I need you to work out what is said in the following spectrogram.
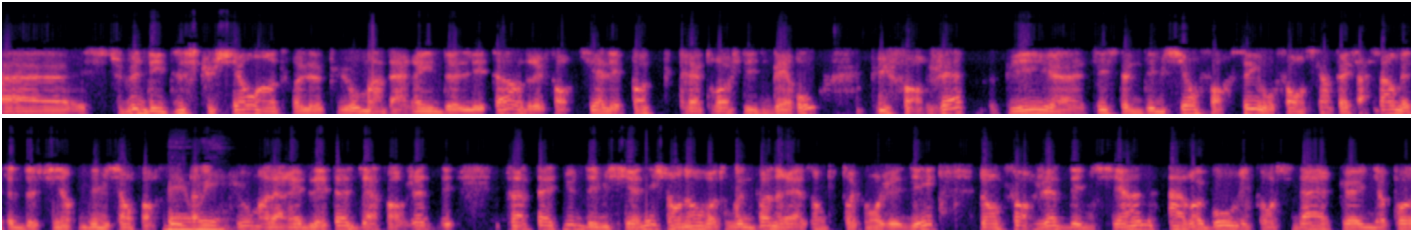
euh, si tu veux, des discussions entre le plus haut mandarin de l'État, André Fortier, à l'époque très proche des libéraux, puis Forgette, puis euh, tu sais, c'était une démission forcée au fond. Ce qu'en fait, ça semble être une démission forcée ben parce que le plus haut mandarin de l'État dit à Forgette, il serait peut-être mieux de démissionner, sinon on va trouver une bonne raison pour te congédier. Donc Forgette démissionne. À rebours, il considère qu'il n'a pas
